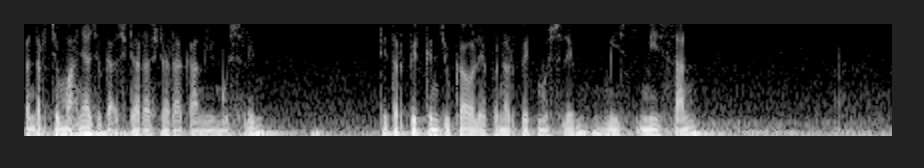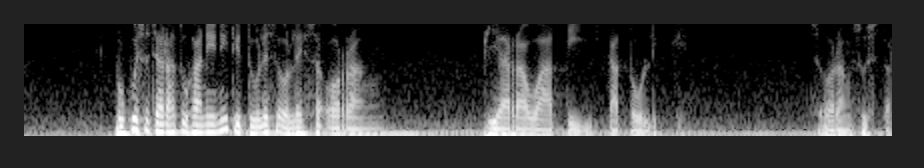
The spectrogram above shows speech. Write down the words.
Penerjemahnya juga saudara-saudara kami muslim. Diterbitkan juga oleh penerbit muslim Mis Misan. Buku Sejarah Tuhan ini ditulis oleh seorang biarawati Katolik. Seorang suster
